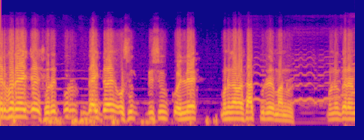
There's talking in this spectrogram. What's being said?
এরপরে এই যে শরীরপুর যাইতে হয় ওষুধ বিসুখ কইলে মনে করেন আমরা চাঁদপুরের মানুষ। মনে করেন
